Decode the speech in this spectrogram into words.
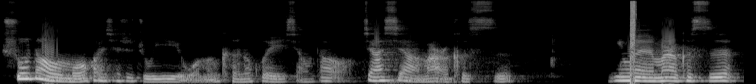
说到魔幻现实主义，我们可能会想到加西亚马尔克斯，因为马尔克斯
